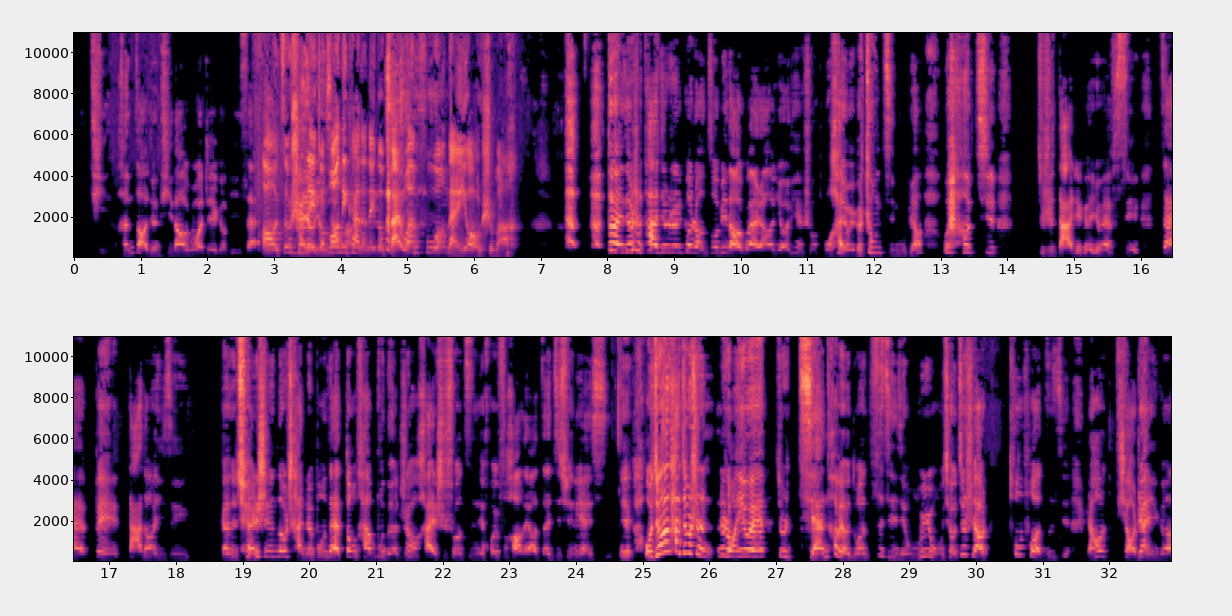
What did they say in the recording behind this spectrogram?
很早就提到过这个比赛。哦，就是那个 Monica 的那个百万富翁男友是吗？对，就是他，就是各种作弊捣怪，然后有一天说：“我还有一个终极目标，我要去，就是打这个 UFC。”在被打到已经感觉全身都缠着绷带，动弹不得之后，还是说自己恢复好了，要再继续练习。也我觉得他就是那种，因为就是钱特别多，自己已经无欲无求，就是要突破自己，然后挑战一个。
